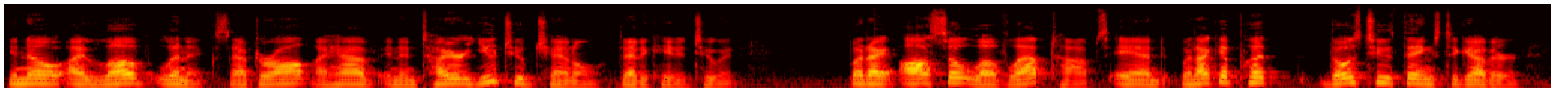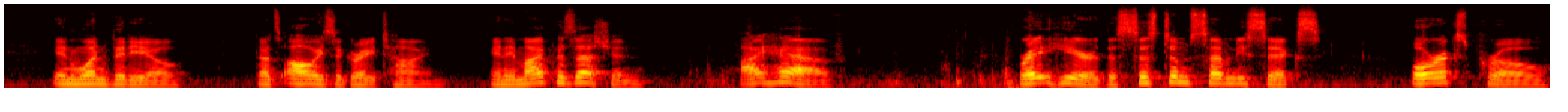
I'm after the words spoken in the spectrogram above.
You know, I love Linux. After all, I have an entire YouTube channel dedicated to it. But I also love laptops, and when I can put those two things together in one video, that's always a great time. And in my possession, I have right here the System 76 Oryx Pro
